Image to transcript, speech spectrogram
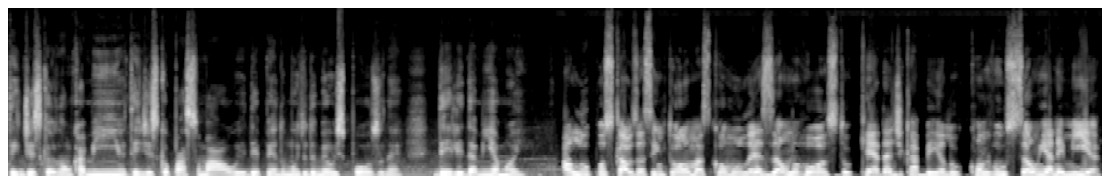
tem dias que eu não caminho, tem dias que eu passo mal e dependo muito do meu esposo, né? Dele e da minha mãe. A lupus causa sintomas como lesão no rosto, queda de cabelo, convulsão e anemia.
